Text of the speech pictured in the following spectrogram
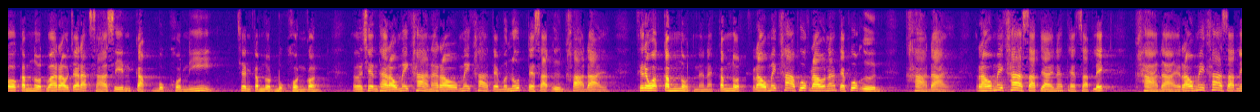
ก็กำหนดว่าเราจะรักษาศีลกับบุคคลนี้ เช่นกำหนดบุคคลก่อนเออเช่นถ้าเราไม่ฆ่านะเราไม่ฆ่าแต่มนุษย์ แต่สัตว์อื่นฆ่าได้คือเรียกว่ากำหนดนะนะกำหนดเราไม่ฆ่าพวกเรานะ แต่พวกอื่นฆ่าได้ เราไม่ฆ่าสัตว์ใหญ่นะแต่สัตว์เล็กฆ่าได้ เราไม่ฆ่าสัตว์ใน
